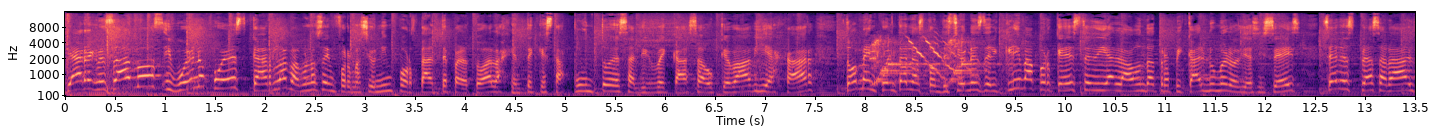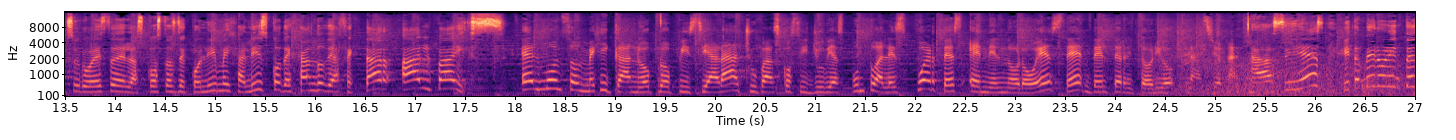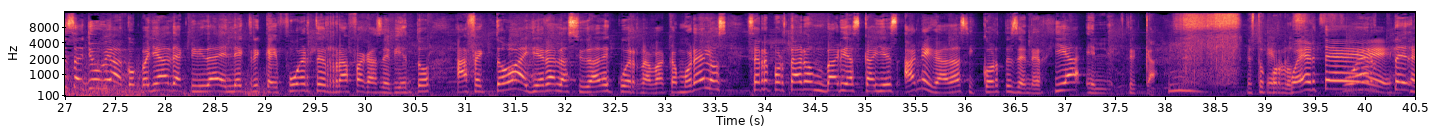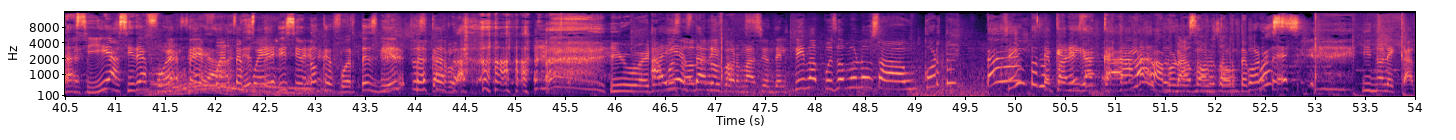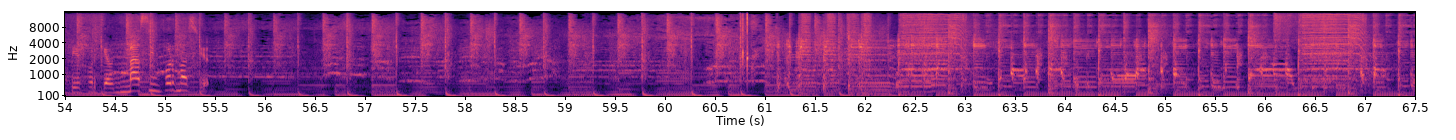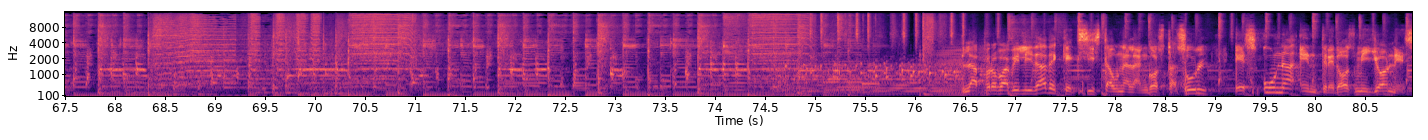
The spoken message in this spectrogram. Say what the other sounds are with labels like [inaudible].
Ya regresamos y bueno pues Carla, vámonos a información importante para toda la gente que está a punto de salir de casa o que va a viajar. Tome en cuenta las condiciones del clima porque este día la onda tropical número 16 se desplazará al suroeste de las costas de Colima y Jalisco dejando de afectar al país. El monzón mexicano propiciará chubascos y lluvias puntuales fuertes en el noroeste del territorio nacional. Así es. Y también una intensa lluvia acompañada de actividad eléctrica y fuertes ráfagas de viento afectó ayer a la ciudad de Cuernavaca, Morelos. Se reportaron varias calles anegadas y cortes de energía eléctrica. Esto por lo fuerte. fuerte. Así, así de fuerte. De fuerte Estoy diciendo que fuertes vientos, Carla. [laughs] y bueno, Ahí pues, ¿a está la nos vamos? información del clima. Pues vámonos a un corte. Sí, pues ¿Te lo que diga [laughs] Carla, Pues vámonos a un corte, pues. Y no le cambie porque hay más información. La probabilidad de que exista una langosta azul es una entre dos millones.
